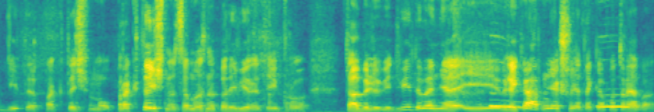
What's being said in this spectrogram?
діти практично, ну практично це можна перевірити і про табелю відвідування, і в лікарні, якщо є така потреба.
